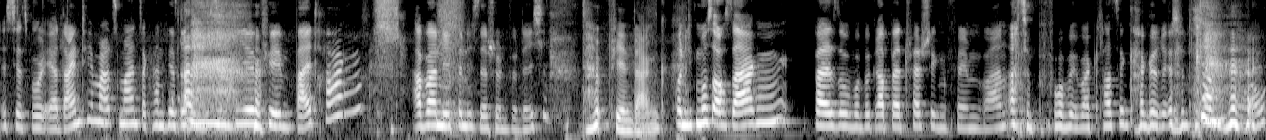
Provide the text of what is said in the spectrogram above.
ist jetzt wohl eher dein Thema als meins. Da kann ich jetzt nicht so viel, viel beitragen. Aber nee, finde ich sehr schön für dich. Vielen Dank. Und ich muss auch sagen, bei so, wo wir gerade bei trashigen Filmen waren, also bevor wir über Klassiker geredet haben,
